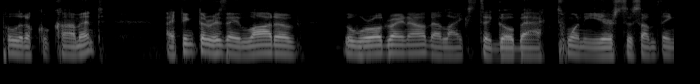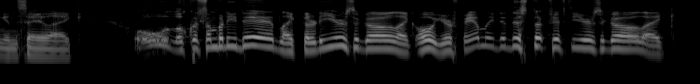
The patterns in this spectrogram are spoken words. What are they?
political comment. I think there is a lot of the world right now that likes to go back 20 years to something and say like oh look what somebody did like 30 years ago like oh your family did this 50 years ago like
